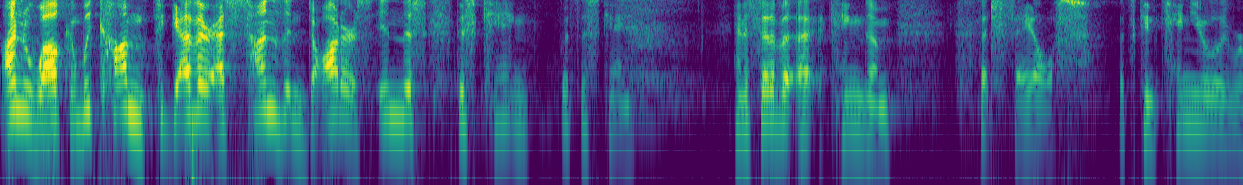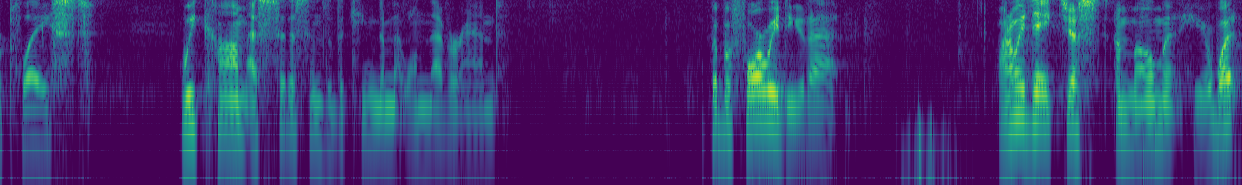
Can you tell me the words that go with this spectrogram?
unwelcome, we come together as sons and daughters in this, this king, with this king. And instead of a, a kingdom that fails, that's continually replaced, we come as citizens of the kingdom that will never end. But before we do that, why don't we take just a moment here? What,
